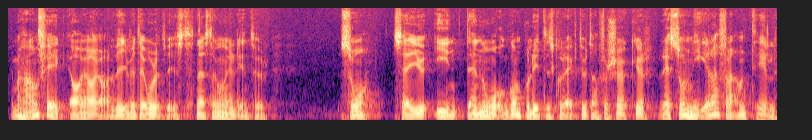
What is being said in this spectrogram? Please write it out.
Men han fick, ja, ja, ja, livet är orättvist. Nästa gång är det din tur. Så säger ju inte någon politiskt korrekt, utan försöker resonera fram till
